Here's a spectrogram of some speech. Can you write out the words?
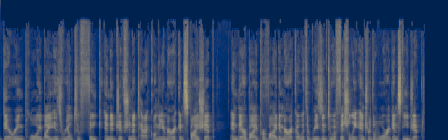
daring ploy by Israel to fake an Egyptian attack on the American spy ship and thereby provide America with a reason to officially enter the war against Egypt.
